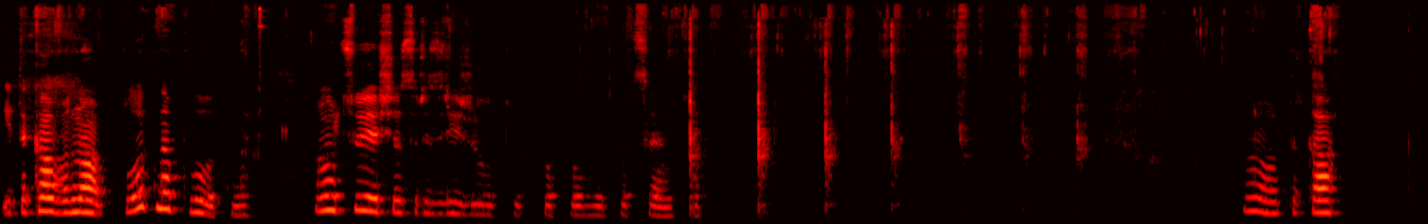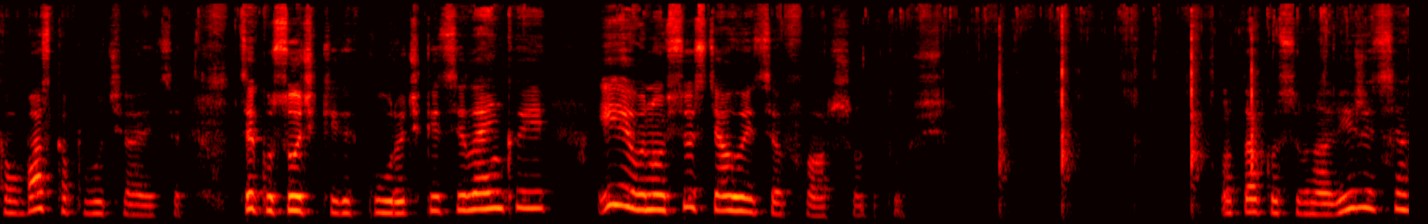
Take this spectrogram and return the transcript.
І така вона плотна-плотна. Ну, цю я зараз розріжу отут, попробую по центру. Ну, така ковбаска виходить. Це кусочки курочки ціленької, і воно все стягується фаршем. Отак ось вона ріжеться.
